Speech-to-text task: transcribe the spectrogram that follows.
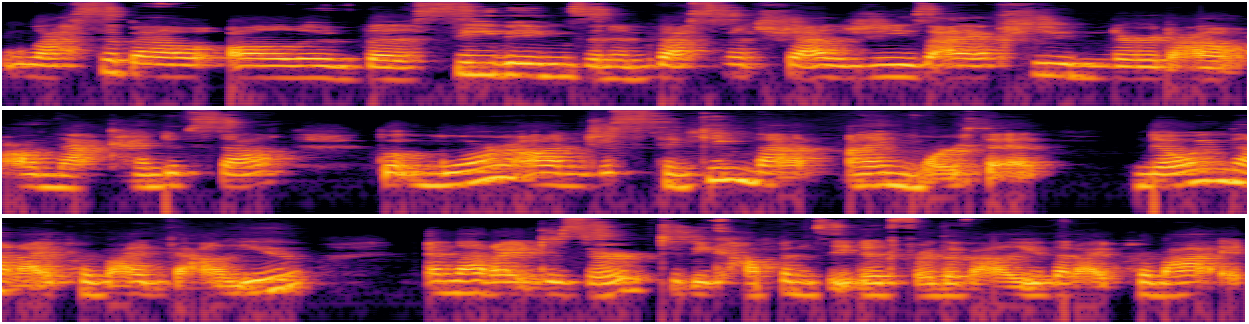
Less about all of the savings and investment strategies. I actually nerd out on that kind of stuff, but more on just thinking that I'm worth it, knowing that I provide value and that I deserve to be compensated for the value that I provide.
